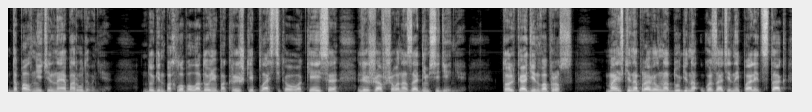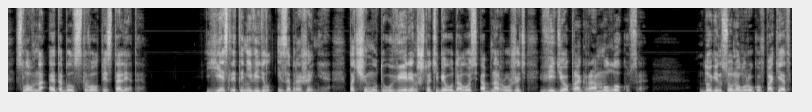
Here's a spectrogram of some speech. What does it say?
дополнительное оборудование. Дугин похлопал ладонью по крышке пластикового кейса, лежавшего на заднем сиденье. Только один вопрос. Майский направил на Дугина указательный палец так, словно это был ствол пистолета. Если ты не видел изображение, почему ты уверен, что тебе удалось обнаружить видеопрограмму Локуса? Дугин сунул руку в пакет,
